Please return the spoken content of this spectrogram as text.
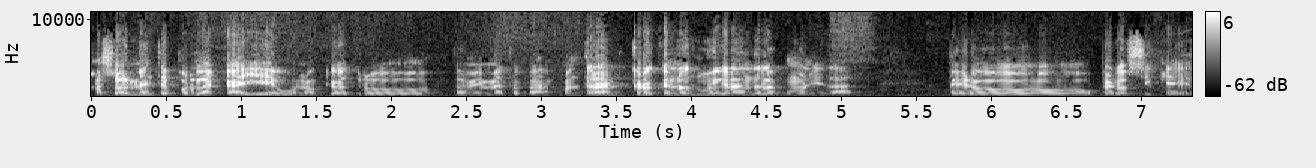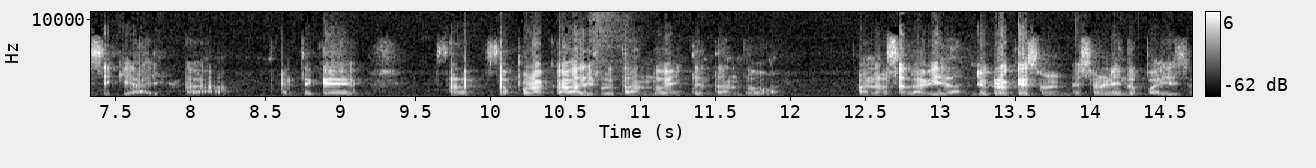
Casualmente por la calle, uno que otro también me ha tocado encontrar. Creo que no es muy grande la comunidad, pero, pero sí, que, sí que hay. gente que está por acá disfrutando e intentando ganarse la vida. Yo creo que es un, es un lindo país,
